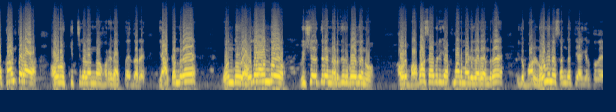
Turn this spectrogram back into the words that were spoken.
ಮುಖಾಂತರ ಅವರು ಕಿಚ್ಚುಗಳನ್ನ ಹೊರಗೆ ಹಾಕ್ತಾ ಇದ್ದಾರೆ. ಯಾಕಂದ್ರೆ ಒಂದು ಯಾವುದೋ ಒಂದು ವಿಷಯ ಇದ್ರೆ ನಡೆದಿರ್ಬೋದೇನೋ. ಅವರು ಬಾಬಾ ಸಾಹೇಬರಿಗೆ ಅಪಮಾನ ಮಾಡಿದ್ದಾರೆ ಅಂದ್ರೆ ಇದು ಬಹಳ ನೋವಿನ ಸಂಗತಿ ಆಗಿರ್ತದೆ.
